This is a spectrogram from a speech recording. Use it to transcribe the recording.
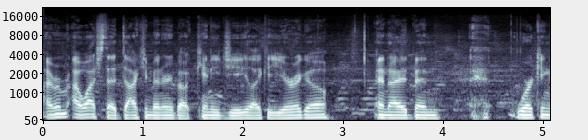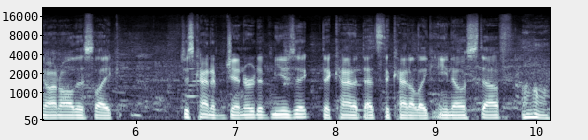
I remember I watched that documentary about Kenny G like a year ago, and I had been working on all this like just kind of generative music. That kind of that's the kind of like Eno stuff Uh-huh.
